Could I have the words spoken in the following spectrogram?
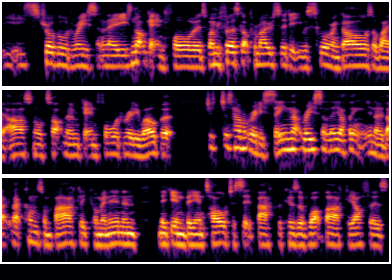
he's struggled recently. He's not getting forwards. When we first got promoted, he was scoring goals away at Arsenal, Tottenham, getting forward really well. But just just haven't really seen that recently. I think you know that that comes from Barkley coming in and McGinn being told to sit back because of what Barkley offers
